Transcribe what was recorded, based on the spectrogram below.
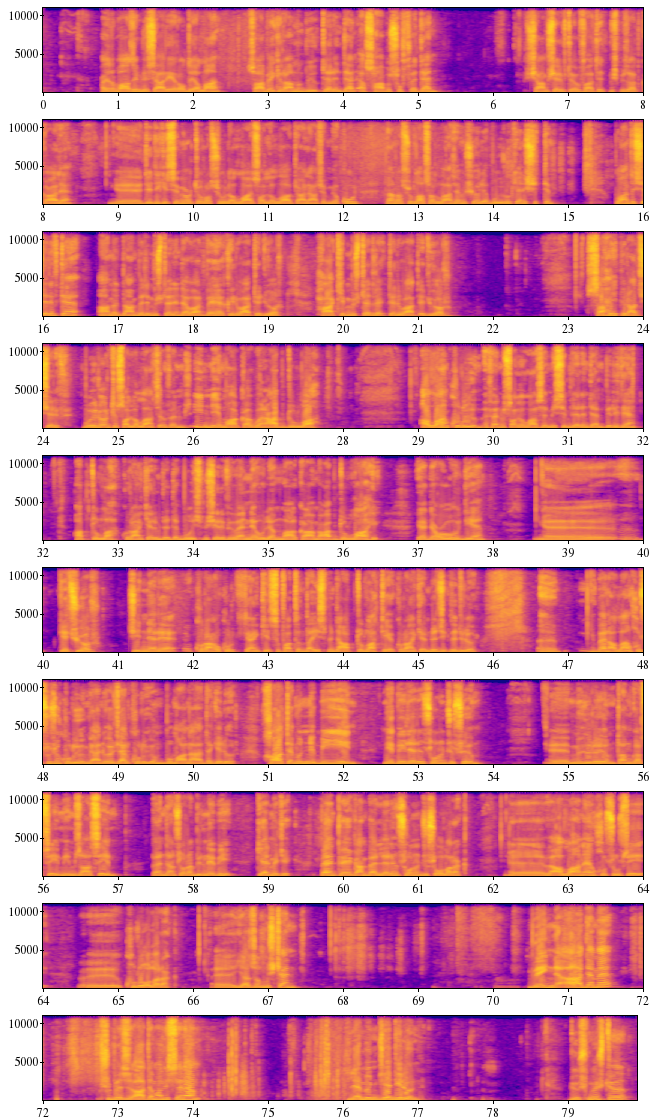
İrbazı bir Sariye radıyallahu anh sahabe-i kiramın büyüklerinden, ashab-ı suffeden Şam Şerif'te vefat etmiş bir zat. Kale e, dedi ki Semi'tu Resulallah sallallahu aleyhi ve sellem yakul ben Resulullah sallallahu aleyhi ve sellem şöyle buyururken işittim. Bu hadis-i şerif de Ahmet bin Hanbel'in müstedinde var. Beyhekî rivayet ediyor. Hakim müstedrekte rivayet ediyor. Sahih bir hadis-i şerif. Buyuruyor ki sallallahu aleyhi ve sellem Efendimiz. İnni muhakkak ben Abdullah. Allah'ın kuluyum. Efendimiz sallallahu aleyhi ve sellem isimlerinden biri de Abdullah. Kur'an-ı Kerim'de de bu ismi şerifi ve neule makame Abdullahi yed'uhu diye e, geçiyor. Cinleri Kur'an okurken ki sıfatında isminde Abdullah diye Kur'an-ı Kerim'de zikrediliyor. E, ben Allah'ın hususi kuluyum. Yani özel kuluyum. Bu manada geliyor. Hatemün nebiyyin. Nebilerin sonuncusuyum. E, mühürüyüm, damgasıyım, imzasıyım. Benden sonra bir nebi gelmeyecek. Ben peygamberlerin sonuncusu olarak e, ve Allah'ın en hususi e, kulu olarak e, yazılmışken ve inne Adem'e şüphesiz Adem Aleyhisselam lemüncedilün düşmüştü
